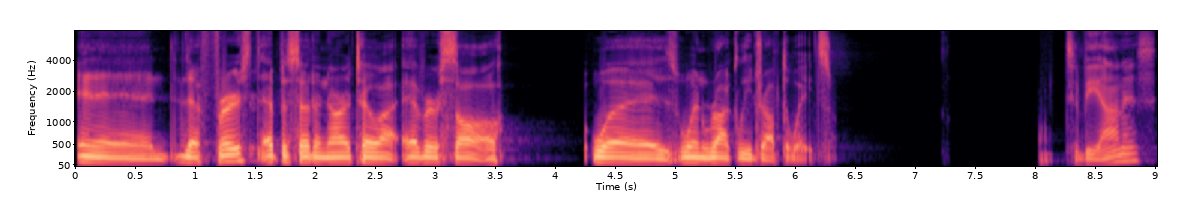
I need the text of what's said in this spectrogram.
And the first episode of Naruto I ever saw was when Rock Lee dropped the weights. To be honest,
